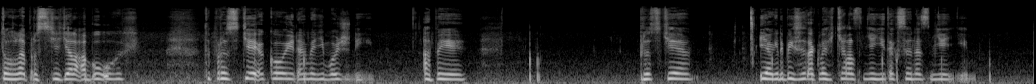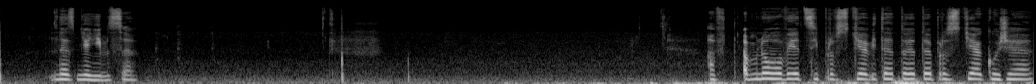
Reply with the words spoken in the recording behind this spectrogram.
tohle prostě dělá Bůh. To prostě jako jinak není možný. Aby prostě, jak kdybych se takhle chtěla změnit, tak se nezměním. Nezměním se. A, a mnoho věcí prostě, víte, to je, to je prostě jako, že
